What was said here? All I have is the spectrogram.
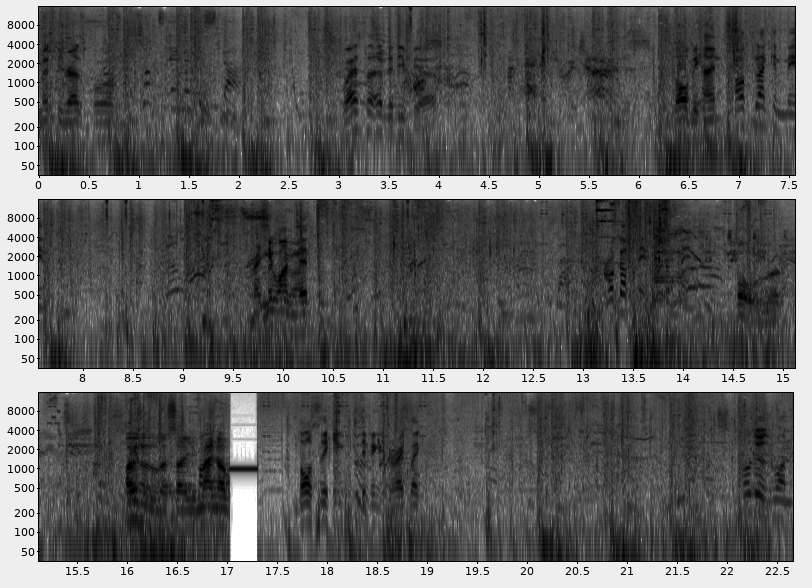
Mercy res ball. Where's the other DPS? Ball behind. run. Hog flank and main. Mercy Mercy 1 one. dead. Walk up main, walk up main. Oh, rip. Oh, he's on the left side. You might know. Ball slicking, dipping to the right leg. Soldier's one.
